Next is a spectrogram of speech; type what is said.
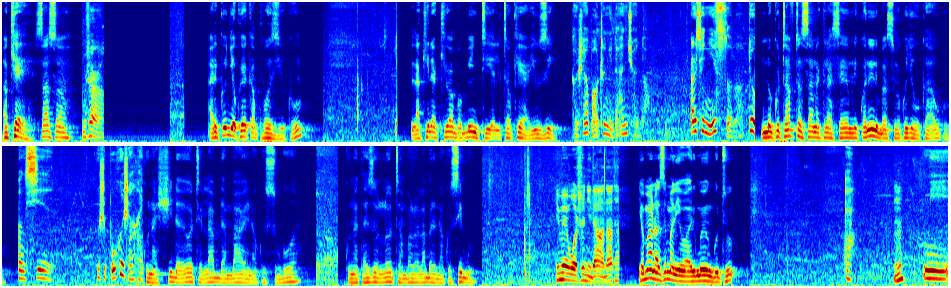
Okay, sasa alikuja kuweka pozi huku, lakini akiwapo binti alitokea Yuzi. Nimekutafuta sana kila sehemu, ni kwa nini basi umekuja kukaa huku? Kuna shida yoyote labda ambayo inakusumbua? Kuna tatizo lolote ambalo labda linakusibu? Jamaa anasema ni walimwengu tu. Eh, hmm? Ni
